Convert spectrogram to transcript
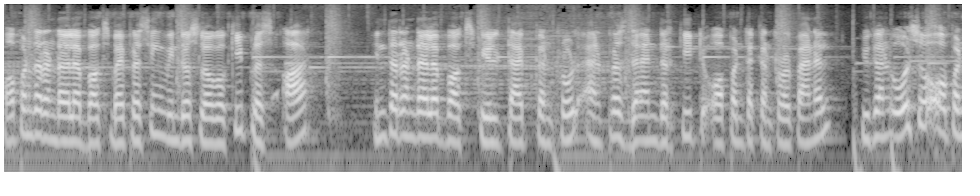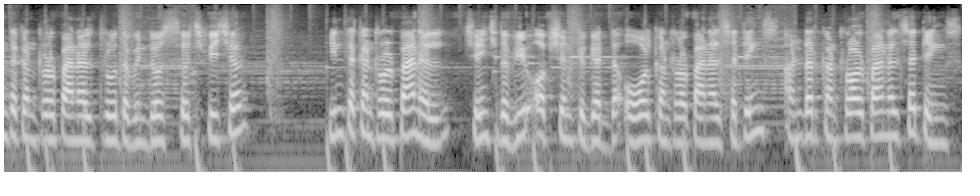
Open the run dialog box by pressing Windows logo key plus R. In the run dialog box field type control and press the enter key to open the control panel. You can also open the control panel through the Windows search feature. In the control panel, change the view option to get the old control panel settings. Under control panel settings,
